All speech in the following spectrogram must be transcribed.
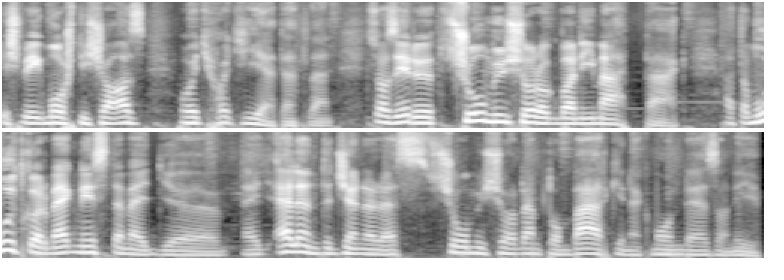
és még most is az, hogy, hogy hihetetlen. Szóval azért őt showműsorokban imádták. Hát a múltkor megnéztem egy, egy Ellen DeGeneres showműsor, nem tudom, bárkinek mond ez a név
